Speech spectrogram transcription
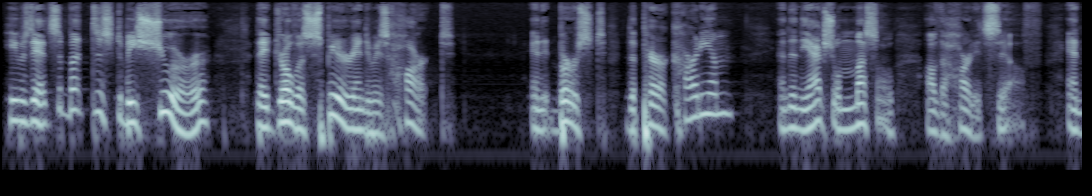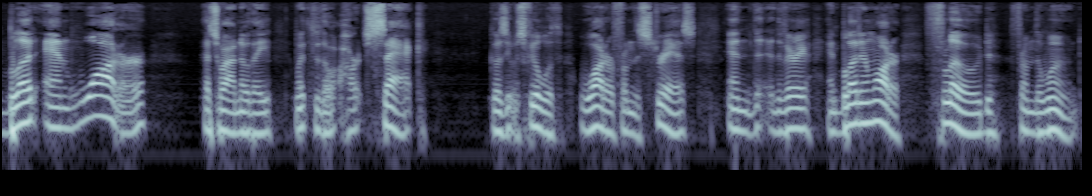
he was dead. So, but just to be sure, they drove a spear into his heart and it burst the pericardium and then the actual muscle of the heart itself. And blood and water, that's why I know they went through the heart sac, because it was filled with water from the stress, and the, the very and blood and water flowed from the wound.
